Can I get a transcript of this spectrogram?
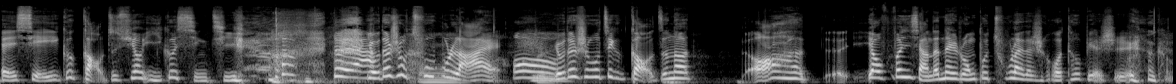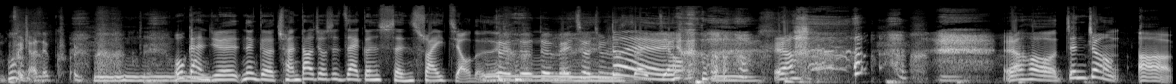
呃写一个稿子需要一个星期，对啊，有的时候出不来，哦。有的时候这个稿子呢。啊、呃要分享的内容不出来的时候，特别是 非常的困难。我感觉那个传道就是在跟神摔跤的，对对对，没错，就是在跤。然后，然后真正呃，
